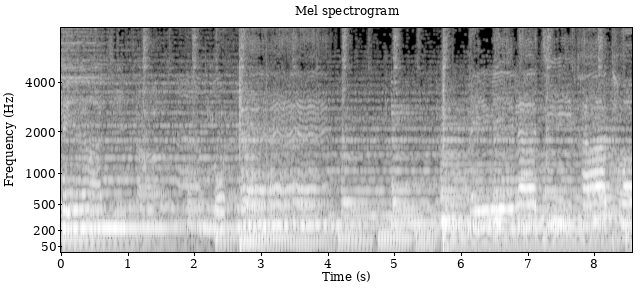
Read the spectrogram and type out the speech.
ในเวลาที่ขาดหมดแรงในเวลาที่ข้าท้อ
